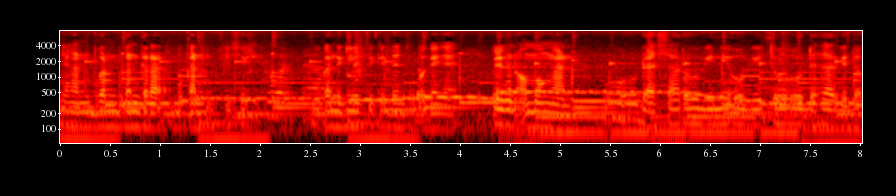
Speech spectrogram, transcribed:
Jangan bukan bukan gerak bukan fisik. Bukan digelitikin dan sebagainya. Tapi dengan omongan. Oh dasar oh gini oh gitu dasar gitu.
